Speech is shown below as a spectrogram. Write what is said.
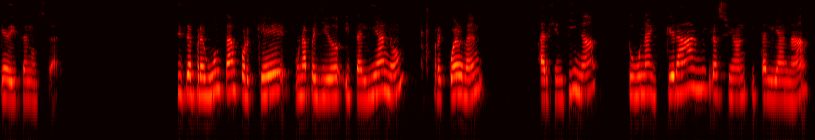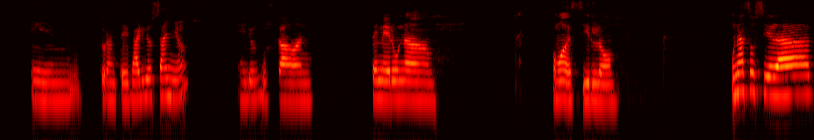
¿Qué dicen ustedes? Si se preguntan por qué un apellido italiano, recuerden Argentina tuvo una gran migración italiana em, durante varios años. Ellos buscaban tener una, ¿cómo decirlo? Una sociedad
